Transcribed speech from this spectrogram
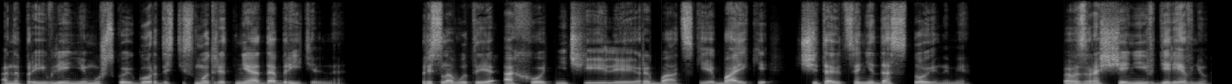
а на проявление мужской гордости смотрят неодобрительно. Пресловутые охотничьи или рыбацкие байки считаются недостойными. По возвращении в деревню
